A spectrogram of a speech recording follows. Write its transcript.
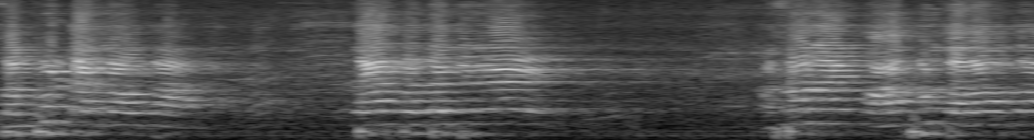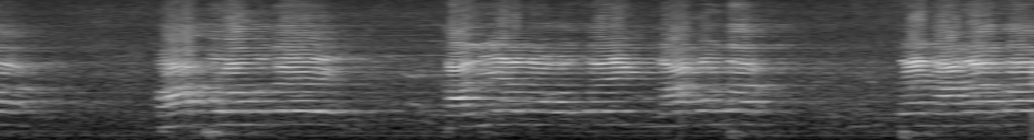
संपून टाकला होता त्या पद्धतीने असा एक महापूर झाला होता महापुरामध्ये कालिया नावाचा एक नाग होता त्या नागाचा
